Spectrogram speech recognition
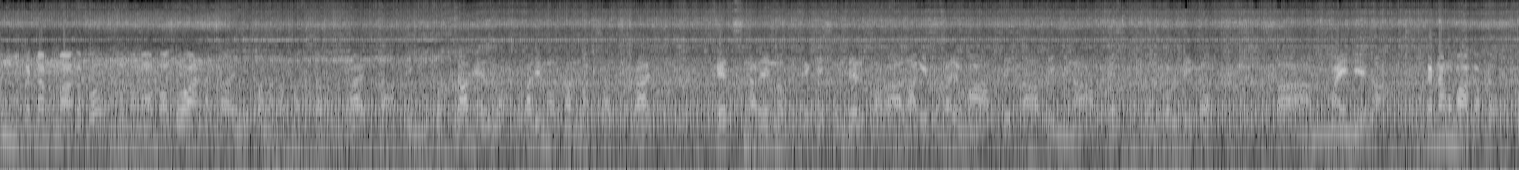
Ayan, magandang umaga po sa mga baguhan at ah, hindi pa nakapag-subscribe sa ating YouTube channel. Huwag po kalimutan mag-subscribe. Hits na rin notification bell para lagi po kayong ma-update sa ating ina-upload tungkol dito sa Maynila. Magandang umaga po.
